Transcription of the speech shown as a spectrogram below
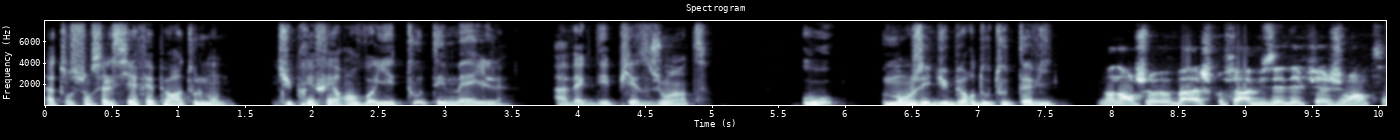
Attention, celle-ci a fait peur à tout le monde. Tu préfères envoyer tous tes mails avec des pièces jointes ou manger du beurre doux toute ta vie non, non, je, bah, je préfère abuser des pièces jointes,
